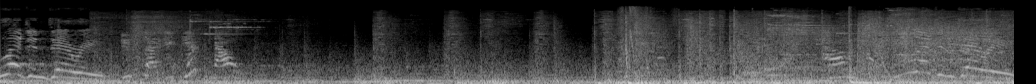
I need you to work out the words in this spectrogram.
Legendary! Đứng lại để giết nào. Tham vọng Legendary!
